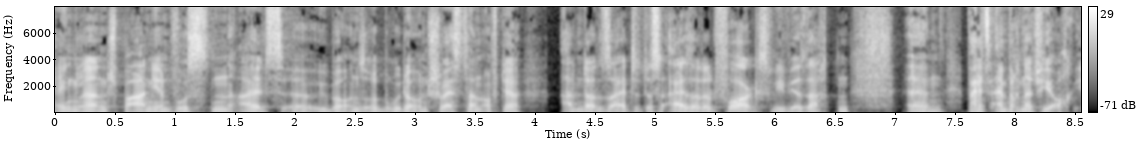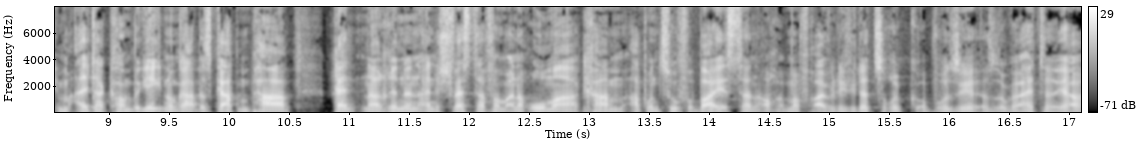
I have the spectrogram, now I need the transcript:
England, Spanien wussten, als über unsere Brüder und Schwestern auf der anderen Seite des Eisernen Vorhangs, wie wir sagten, ähm, weil es einfach natürlich auch im Alter kaum Begegnung gab. Es gab ein paar Rentnerinnen. Eine Schwester von meiner Oma kam ab und zu vorbei, ist dann auch immer freiwillig wieder zurück, obwohl sie sogar hätte ja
